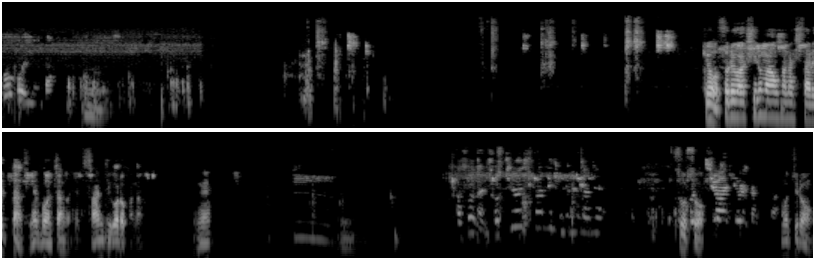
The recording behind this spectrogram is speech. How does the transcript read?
ゴーゴー言うんだ。うん。今日、それは昼間お話しされてたんですね、ボンちゃんのやつ。3時頃かな。ね。うん。うんあ、そうだね。そっちの時間で昼間だね。そうそ。う。もちろん、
